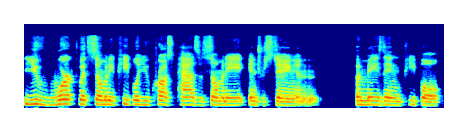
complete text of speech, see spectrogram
You've worked with so many people, you crossed paths with so many interesting and amazing people.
